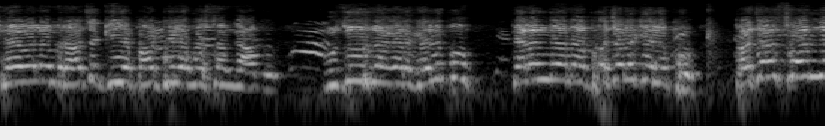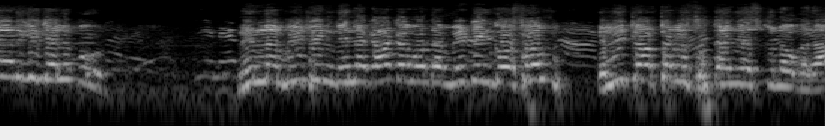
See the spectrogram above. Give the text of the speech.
కేవలం రాజకీయ పార్టీల కోసం కాదు. హుజూర్ నగర్ గెలుపు తెలంగాణ ప్రజల గెలుపు ప్రజాస్వామ్యానికి గెలుపు. నిన్న మీటింగ్ నిన్న కాక మొన్న మీటింగ్ కోసం హెలికాప్టర్లు సిద్ధం చేసుకున్నావు కదా?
